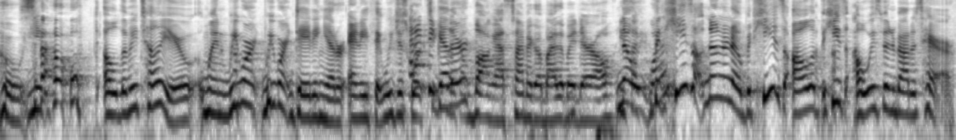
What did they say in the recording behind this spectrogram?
No, you- So- oh, let me tell you, when we weren't we weren't dating yet or anything, we just worked together. Like a long ass time ago, by the way, Daryl. He's no, like, but he's no, no, no. But he is all. Of, he's always been about his hair.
